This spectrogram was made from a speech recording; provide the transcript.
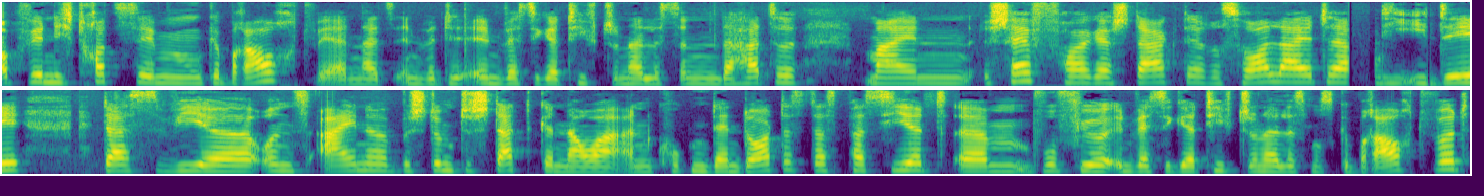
ob wir nicht trotzdem gebraucht werden als Investigativjournalistin. Da hatte mein Chef Holger Stark, der Ressortleiter, die Idee, dass wir uns eine bestimmte Stadt genauer angucken, denn dort ist das passiert, ähm, wofür Investigativjournalismus gebraucht wird.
